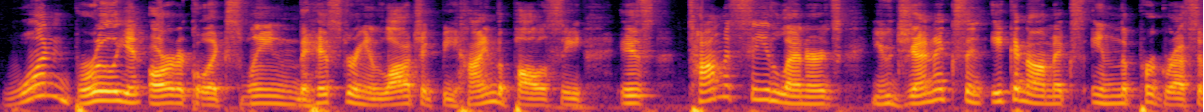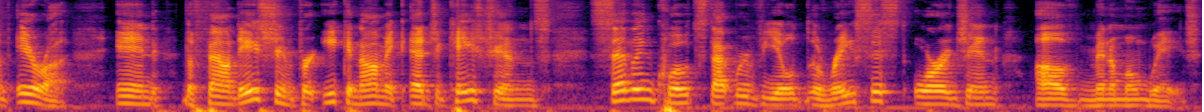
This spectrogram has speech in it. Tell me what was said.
One brilliant article explaining the history and logic behind the policy is Thomas C. Leonard's Eugenics and Economics in the Progressive Era, and the Foundation for Economic Education's seven quotes that revealed the racist origin of minimum wage.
